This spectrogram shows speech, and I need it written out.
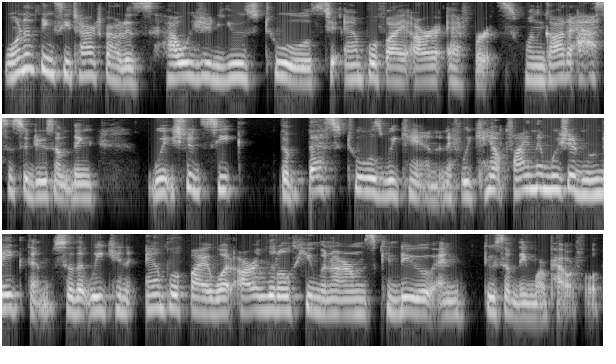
one of the things he talked about is how we should use tools to amplify our efforts. When God asks us to do something, we should seek the best tools we can. And if we can't find them, we should make them so that we can amplify what our little human arms can do and do something more powerful.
